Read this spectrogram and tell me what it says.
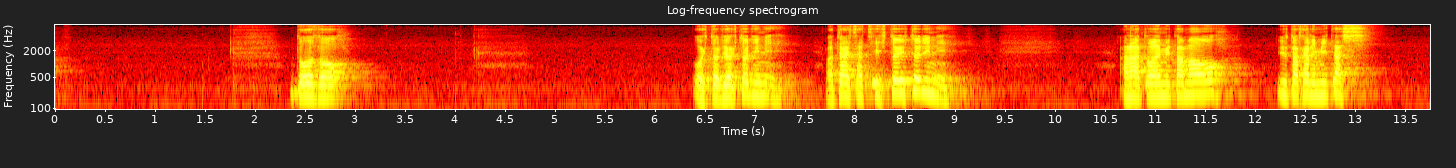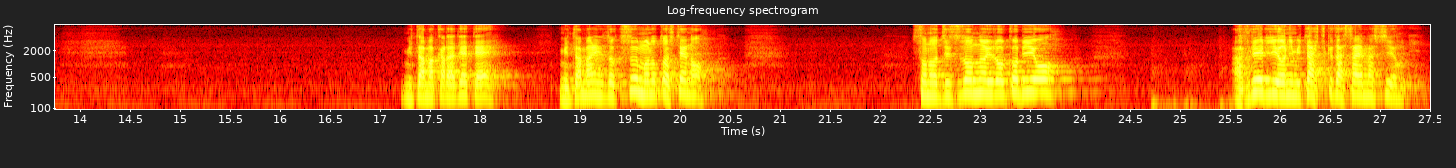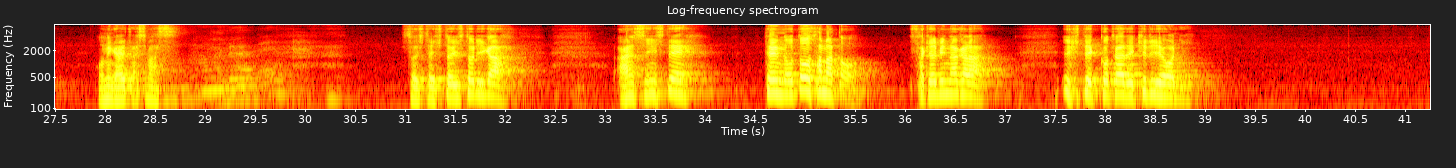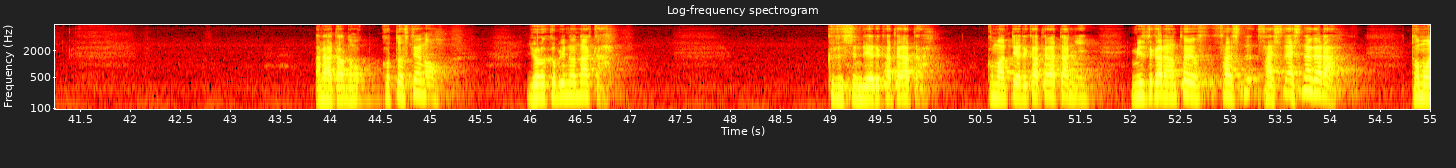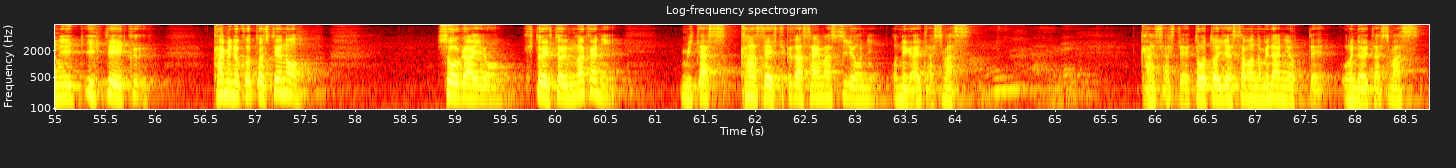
どうぞ。お一人お一人に私たち一人一人にあなたの御霊を豊かに満たし御霊から出て御霊に属する者としてのその実存の喜びをあふれるように満たしてくださいますようにお願いいたします。そして一人一人が安心して天のお父様と叫びながら生きていくことができるように。あなたの子としての喜びの中苦しんでいる方々困っている方々に自らの問いを差し差し出しながら共に生きていく神の子としての生涯を一人一人の中に満たし完成してくださいますようにお願いいたします。感謝して尊いイエス様の皆によってお祈りいたします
